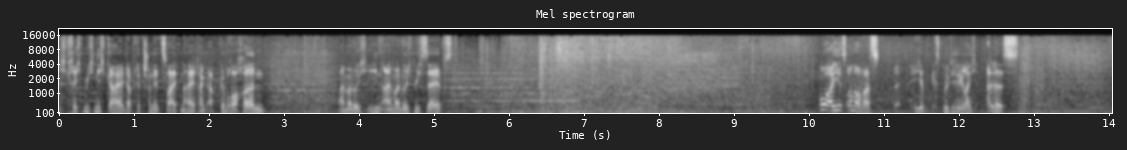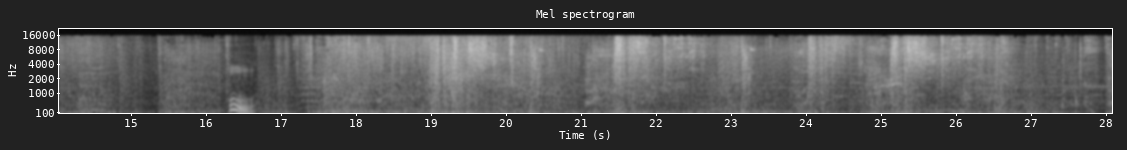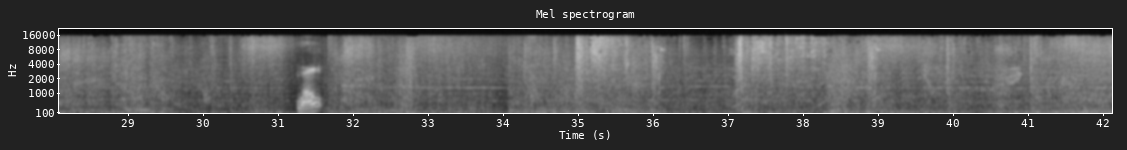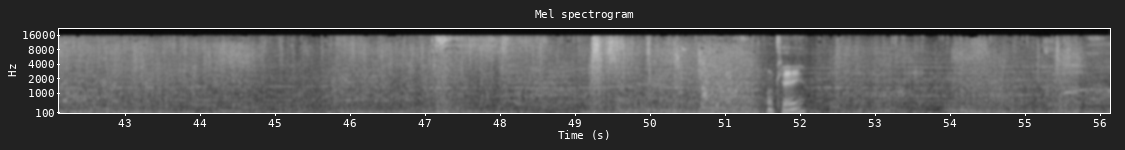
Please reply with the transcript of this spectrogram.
Ich krieg mich nicht geheilt, hab jetzt schon den zweiten Heiltank abgebrochen. Einmal durch ihn, einmal durch mich selbst. Oh, hier ist auch noch was. Hier explodiert hier gleich alles. Puh. Wow. Okay.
